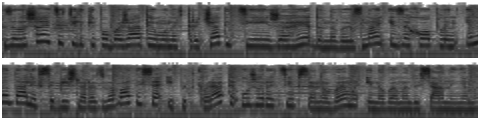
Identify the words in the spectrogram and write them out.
Залишається тільки побажати йому не втрачати цієї жаги до нових знань і захоплень і надалі всебічно розвиватися і підкоряти ужгородців все новими і новими досягненнями.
